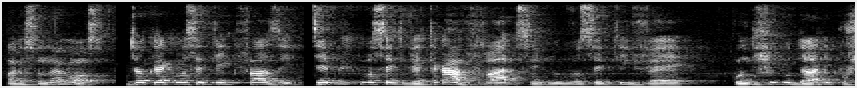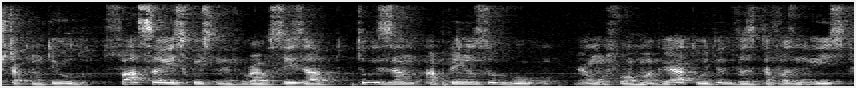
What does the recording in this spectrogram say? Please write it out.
para o seu negócio. Então, o que é que você tem que fazer? Sempre que você estiver travado, sempre que você tiver com dificuldade de postar conteúdo, faça isso com esse para vocês utilizando apenas o Google. É uma forma gratuita de você estar fazendo isso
